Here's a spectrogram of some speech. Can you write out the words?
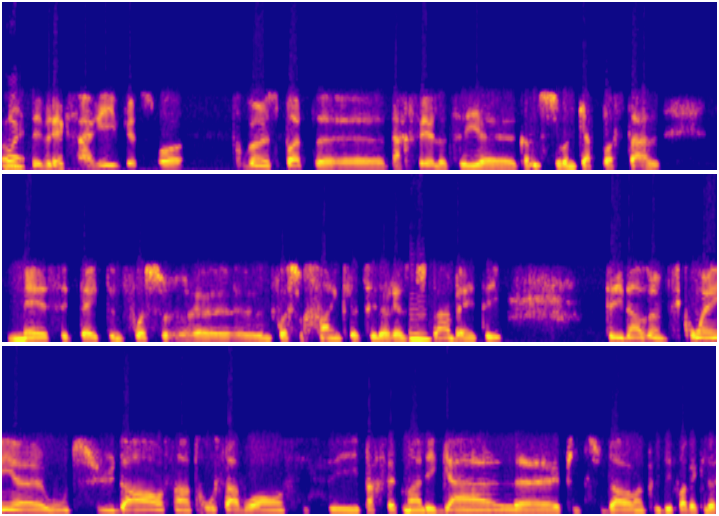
Ouais. C'est vrai que ça arrive que tu vas trouver un spot euh, parfait, là, tu sais, euh, comme sur une carte postale. Mais c'est peut-être une fois sur euh, une fois sur cinq. Là, le reste Mm. du temps, ben t'es t'es dans un petit coin euh, où tu dors sans trop savoir si c'est parfaitement légal, euh, puis tu dors un peu des fois avec le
